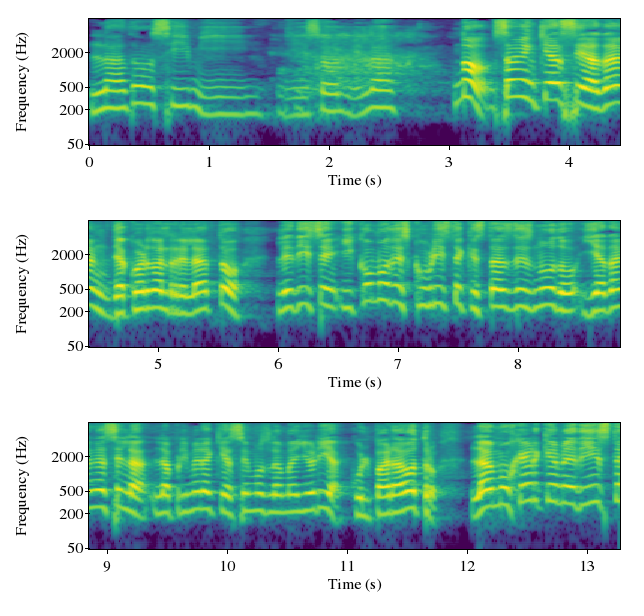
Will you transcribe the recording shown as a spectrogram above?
La, do, si, mi, mi, sol, mi, la. No, ¿saben qué hace Adán? De acuerdo al relato, le dice, ¿y cómo descubriste que estás desnudo? Y Adán hace la, la, primera que hacemos la mayoría, culpar a otro. La mujer que me diste,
